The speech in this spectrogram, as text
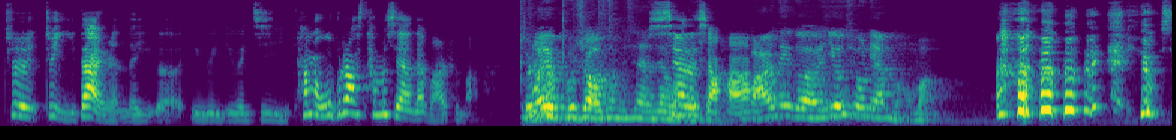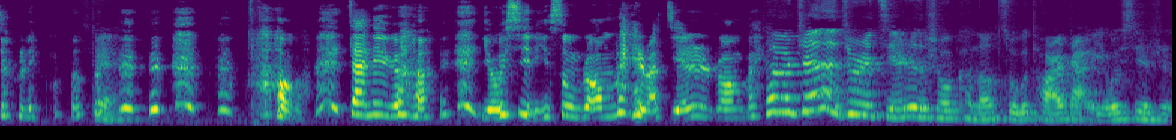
这这一代人的一个一个一个记忆。他们我不知道他们现在在玩什么，就是我也不知道他们现在在现在的玩什么小孩玩那个英雄联盟嘛？英雄联盟，对，好吧，在那个 游戏里送装备是吧？节日装备。他们真的就是节日的时候可能组个团打个游戏似的。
